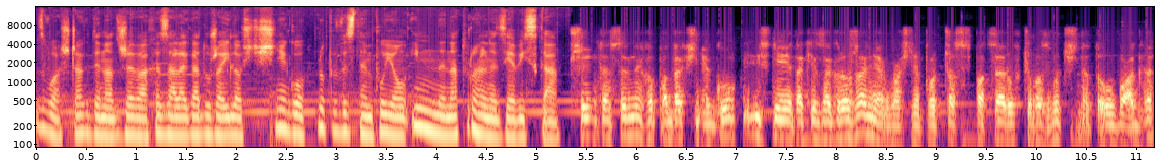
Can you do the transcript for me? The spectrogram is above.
zwłaszcza gdy na drzewach zalega duża ilość śniegu lub występują inne naturalne zjawiska. Przy intensywnych opadach śniegu istnieje takie zagrożenie właśnie podczas spacerów. Trzeba zwrócić na to uwagę,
